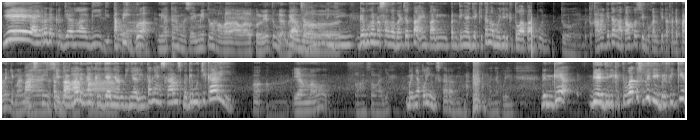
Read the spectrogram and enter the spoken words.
ye akhirnya ada kerjaan lagi gitu Tapi gua niatnya sama Semi tuh awal-awal kuliah tuh nggak Gak bacot. mau anjing Gak bukan masalah gak bacot pak Yang paling penting aja Kita gak mau jadi ketua apa pun Betul, betul. Karena kita nggak tahu kesibukan kita ke depannya gimana. Pasti Terutama apa. dengan kerja nyambinya Lintang Yang sekarang sebagai mucikari Heeh. Yang mau langsung aja. Banyak link sekarang banyak link dan kayak dia jadi ketua terus gue jadi berpikir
